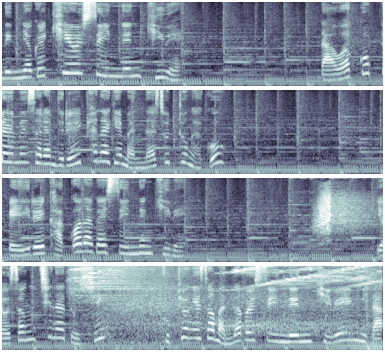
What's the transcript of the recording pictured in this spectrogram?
능력을 키울 수 있는 기회. 나와 꼭 닮은 사람들을 편하게 만나 소통하고 메일을 가꿔 나갈 수 있는 기회. 여성 친화 도시 부평에서 만나볼 수 있는 기회입니다.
